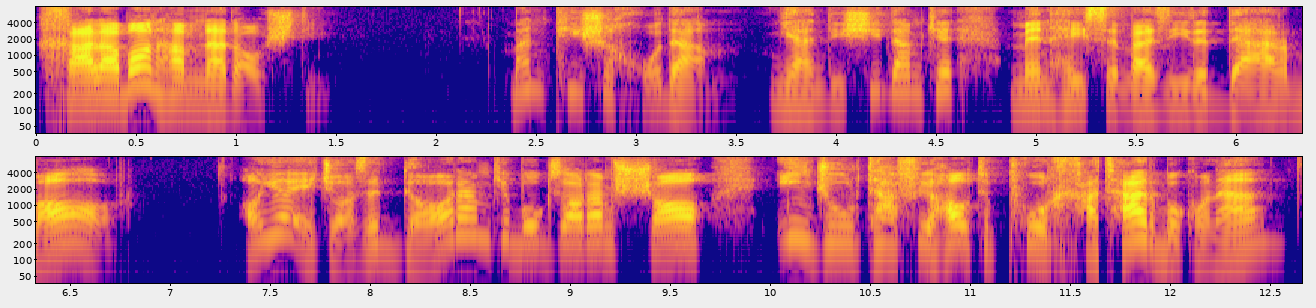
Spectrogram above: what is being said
خلبان هم نداشتیم. من پیش خودم میاندیشیدم که من حیث وزیر دربار آیا اجازه دارم که بگذارم شاه این جور تفریحات پرخطر بکنند؟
